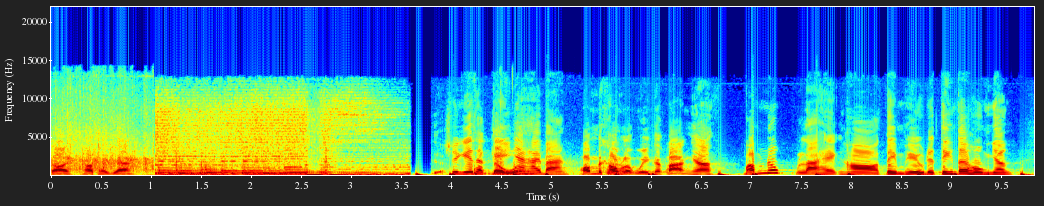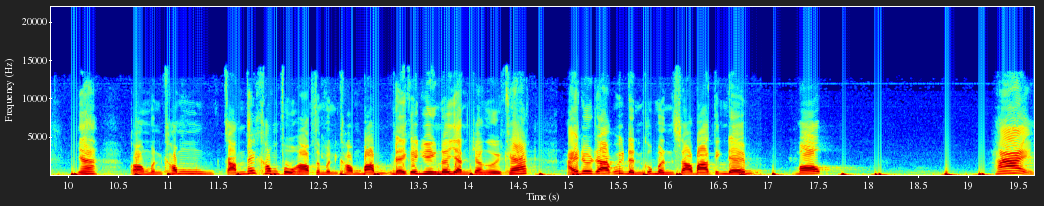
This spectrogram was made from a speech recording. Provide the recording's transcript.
Rồi hết thời gian. Suy nghĩ thật Đâu kỹ nha hai bạn. Bấm hay không là quyền các bạn nha. Bấm nút là hẹn hò tìm hiểu để tiến tới hôn nhân nha. Còn mình không cảm thấy không phù hợp thì mình không bấm để cái duyên đó dành cho người khác. Hãy đưa ra quyết định của mình sau 3 tiếng đếm. Một hai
